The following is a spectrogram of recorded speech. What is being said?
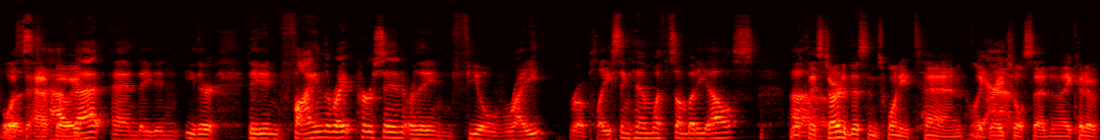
was, Was to to have, have that, and they didn't either. They didn't find the right person, or they didn't feel right replacing him with somebody else. Well, if they Um, started this in 2010, like Yeah. Rachel said, then they could have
